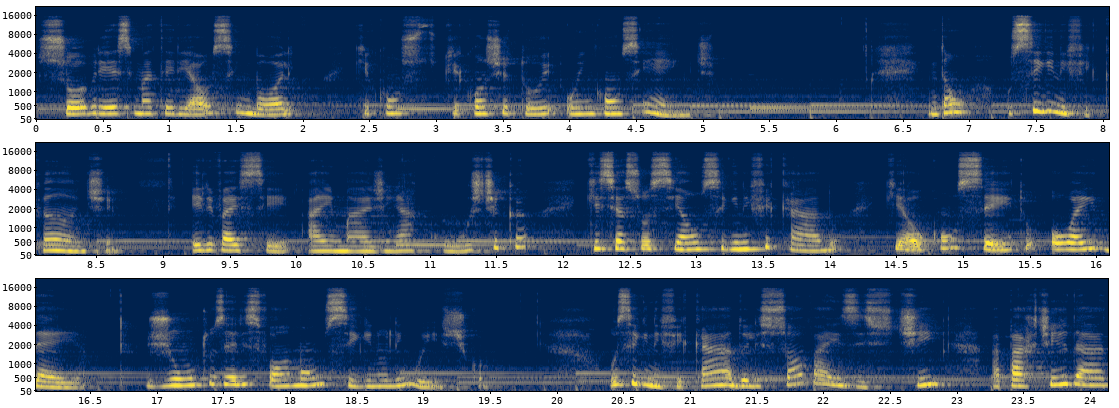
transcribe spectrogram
sobre esse material simbólico que, que constitui o inconsciente. Então, o significante ele vai ser a imagem acústica que se associa a um significado, que é o conceito ou a ideia. Juntos eles formam um signo linguístico. O significado ele só vai existir a partir da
